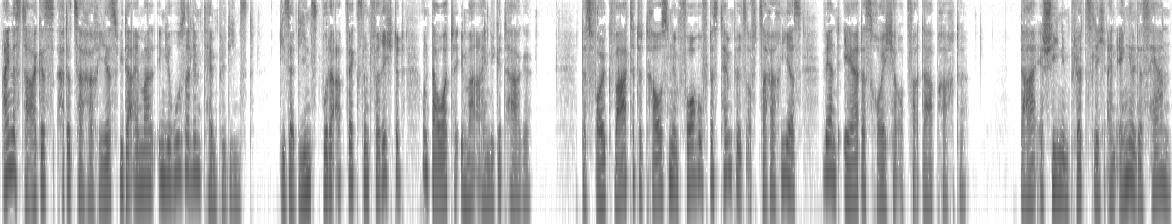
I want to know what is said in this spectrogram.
Eines Tages hatte Zacharias wieder einmal in Jerusalem Tempeldienst. Dieser Dienst wurde abwechselnd verrichtet und dauerte immer einige Tage. Das Volk wartete draußen im Vorhof des Tempels auf Zacharias, während er das Räucheropfer darbrachte. Da erschien ihm plötzlich ein Engel des Herrn.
